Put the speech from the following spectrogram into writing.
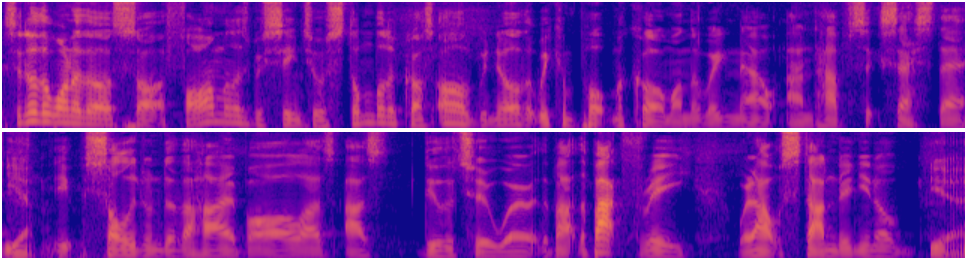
It's another one of those sort of formulas we seem to have stumbled across. Oh, we know that we can put McComb on the wing now and have success there. Yeah. It was solid under the high ball as as the other two were at the back. The back three were outstanding. You know, Yeah,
